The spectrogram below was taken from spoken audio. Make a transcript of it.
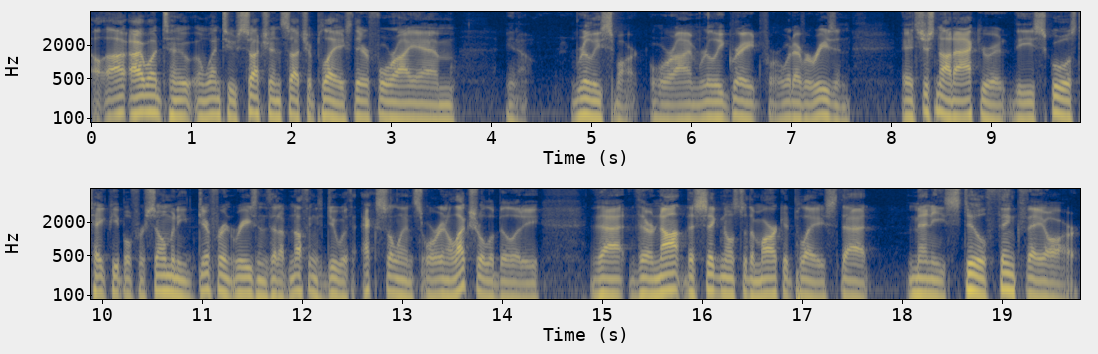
I went to went to such and such a place. Therefore, I am, you know, really smart, or I'm really great for whatever reason. It's just not accurate. These schools take people for so many different reasons that have nothing to do with excellence or intellectual ability that they're not the signals to the marketplace that many still think they are.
